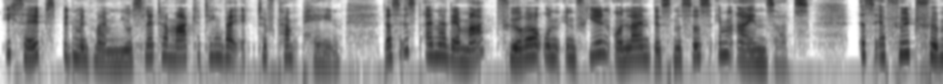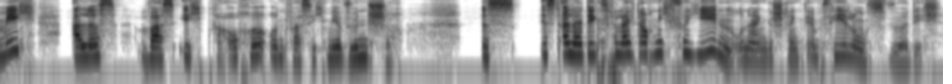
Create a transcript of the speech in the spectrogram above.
Ich selbst bin mit meinem Newsletter-Marketing bei Active Campaign. Das ist einer der Marktführer und in vielen Online-Businesses im Einsatz. Es erfüllt für mich alles, was ich brauche und was ich mir wünsche. Es ist allerdings vielleicht auch nicht für jeden uneingeschränkt empfehlungswürdig.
